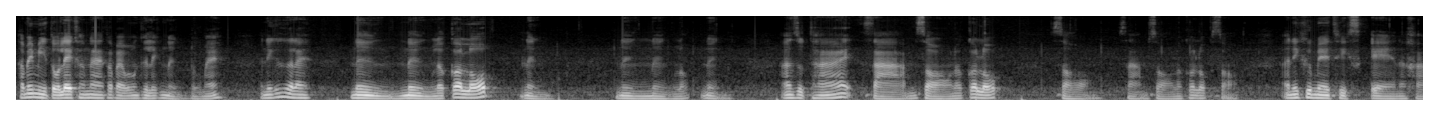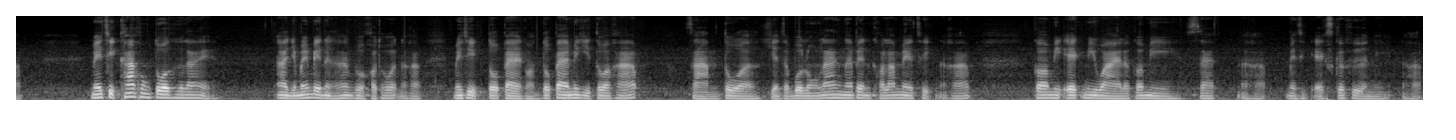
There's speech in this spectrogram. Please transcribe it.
ถ้าไม่มีตัวเลขข้างหน้าก็แปลว่ามันคือเลข 1 ถูกไหม อันนี้ก็คืออะไร 1 1 แล้วก็ลบ 1 1 1ลบ1 อันสุดท้าย 3 2 แล้วก็ลบ 2 3 2 แล้วก็ลบ 2 อันนี้คือ matrix A นะครับ matrix ค่าคงตัวคืออะไรอ่ายังไม่เป็นหนึ่งค่าคงตัวขอโทษนะครับ matrix ตัวแปรก่อนตัวแปรมีกี่ตัวครับ 3 ตัวเขียนจากบนลงล่างนะเป็น column matrix นะครับก็มี x มี y แล้วก็มี z นะครับ matrix x ก็คืออันนี้นะครับ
